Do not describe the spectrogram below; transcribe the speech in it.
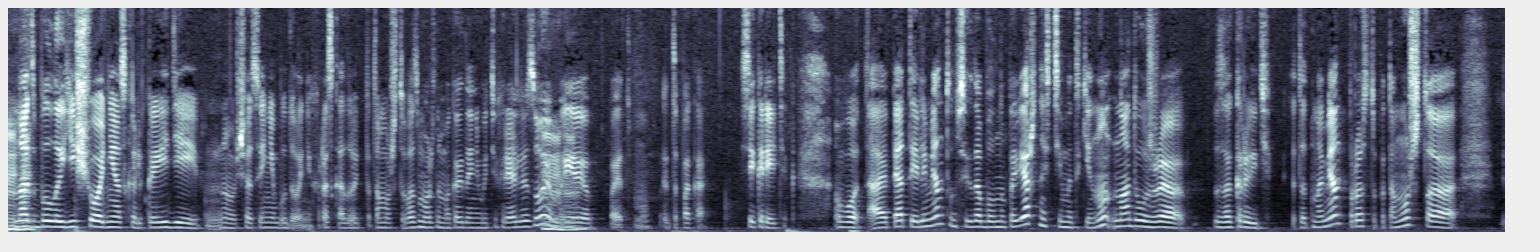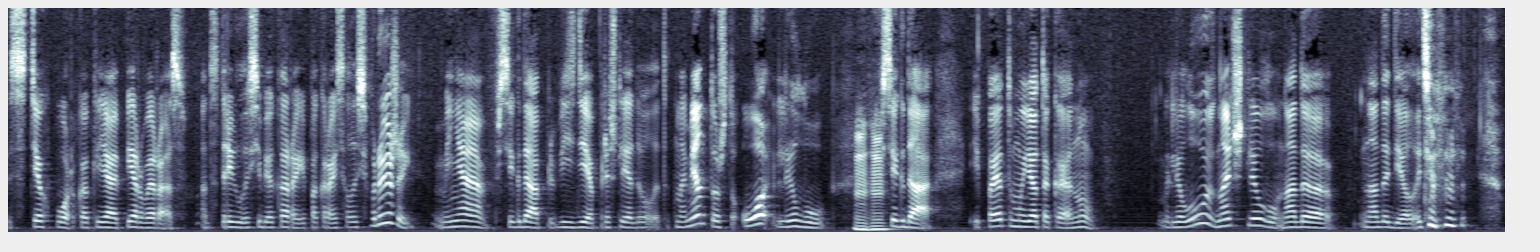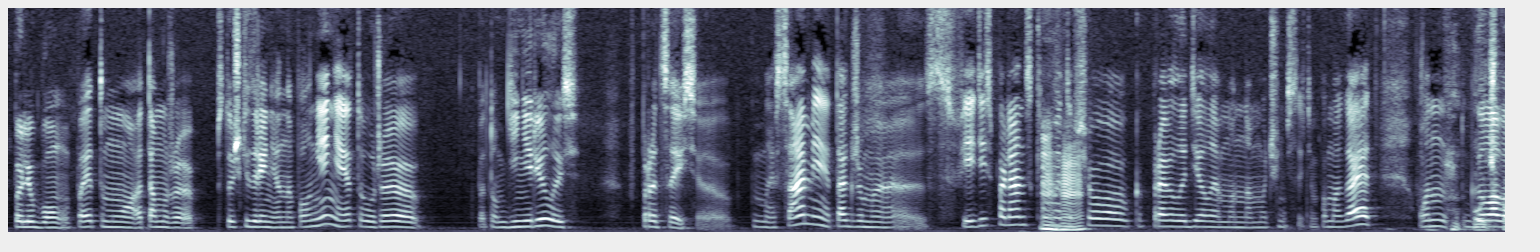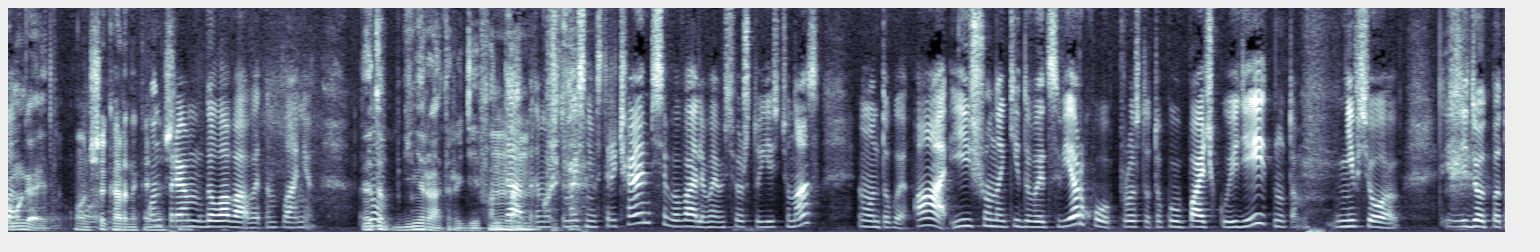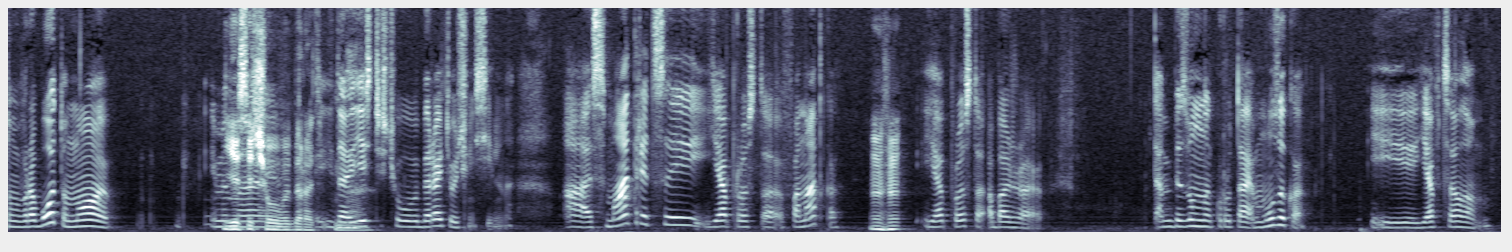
У нас было еще несколько идей, ну, сейчас я не буду о них рассказывать, потому что, возможно, мы когда-нибудь их реализуем, и поэтому это пока секретик. Вот. А пятый элемент, он всегда был на поверхности, и мы такие, ну, надо уже закрыть этот момент, просто потому что с тех пор, как я первый раз отстригла себе коры и покрасилась в рыжий, меня всегда везде преследовал этот момент, то, что «О, Лилу», Мгм. всегда. И поэтому я такая, ну, Лилу, значит Лилу, надо надо делать по-любому. Поэтому, а там уже с точки зрения наполнения это уже потом генерилось в процессе. Мы сами, также мы с Федей Сполянским Мгм. это все, как правило, делаем. Он нам очень с этим помогает. Он Очень голова. помогает. Он шикарный, конечно. Он прям голова в этом плане. Это Ну, генератор идей, фонтан. да, потому что мы с ним встречаемся, вываливаем все, что есть у нас, и он такой, а, и еще накидывает сверху просто такую пачку идей, ну там не все идет потом в работу, но именно... Есть из чего выбирать. Да, Да. есть из чего выбирать очень сильно. А с матрицей я просто фанатка, Мгм. я просто обожаю. Там безумно крутая музыка, и я в целом,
